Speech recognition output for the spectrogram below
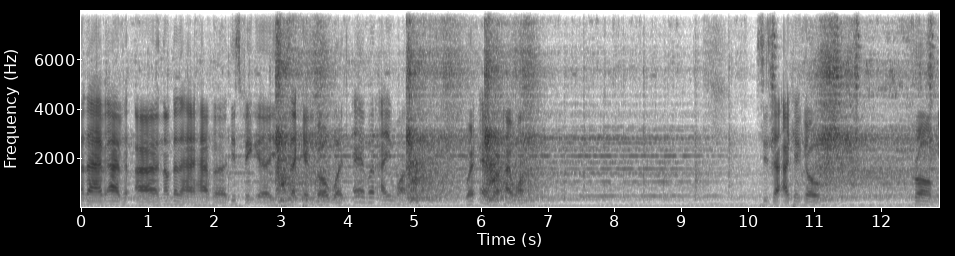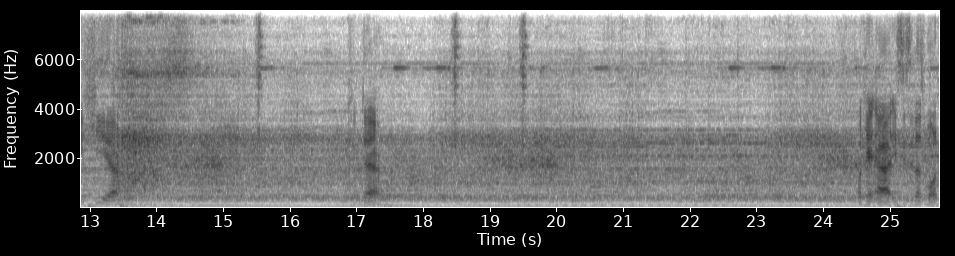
Now that I have, uh, now that I have uh, this thing, uh, it seems I can go whatever I want, wherever I want. Since that I can go from here to there. Okay, uh, it seems it does work.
